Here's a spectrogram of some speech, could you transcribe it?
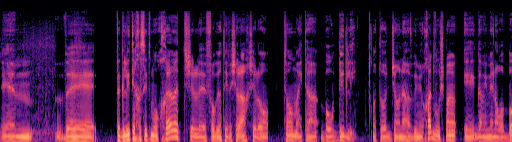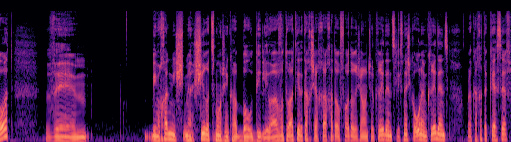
אמ, ותגלית יחסית מאוחרת של אה, פוגרטי ושל אח שלו, תום, הייתה בואו דידלי. אותו ג'ון אהב במיוחד והושפע גם ממנו רבות. ו... במיוחד מש, מהשיר עצמו שנקרא בואו דידלי, הוא אהב אותו עד כדי כך שאחרי אחת ההופעות הראשונות של קרידנס, לפני שקראו להם קרידנס, הוא לקח את הכסף,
